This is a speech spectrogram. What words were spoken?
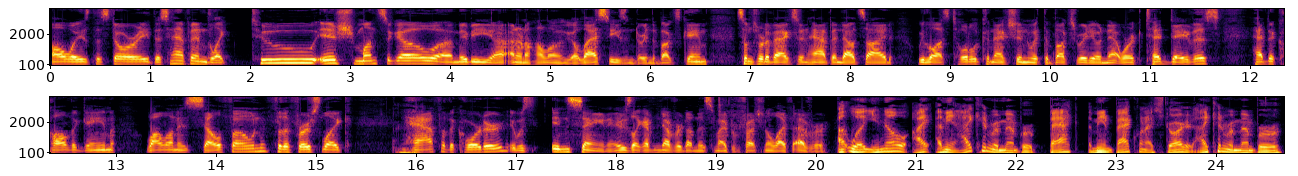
always the story. This happened like two-ish months ago, uh, maybe, uh, I don't know how long ago, last season during the Bucks game. Some sort of accident happened outside. We lost total connection with the Bucks radio network. Ted Davis had to call the game while on his cell phone for the first, like, half of the quarter. It was insane. It was like I've never done this in my professional life ever. Uh, well, you know, I I mean, I can remember back. I mean, back when I started, I can remember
